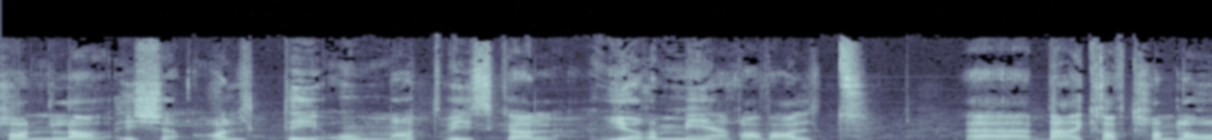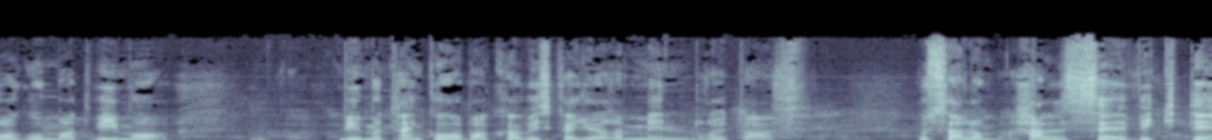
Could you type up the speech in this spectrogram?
handler ikke alltid om at vi skal gjøre mer av alt. Uh, bærekraft handler òg om at vi må, vi må tenke over hva vi skal gjøre mindre ut av. Og selv om helse er viktig,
